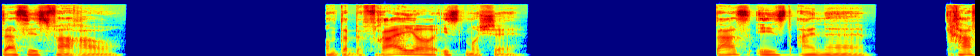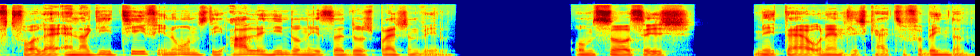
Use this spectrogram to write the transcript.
Das ist Pharao. Und der Befreier ist Moschee. Das ist eine kraftvolle Energie tief in uns, die alle Hindernisse durchbrechen will, um so sich mit der Unendlichkeit zu verbinden.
